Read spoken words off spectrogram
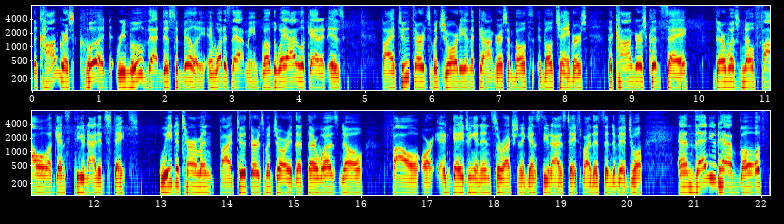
the Congress could remove that disability, and what does that mean? Well, the way I look at it is by a two-thirds majority in the Congress in both in both chambers, the Congress could say there was no foul against the United States. We determined by a two-thirds majority that there was no foul or engaging in insurrection against the United States by this individual. And then you'd have both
